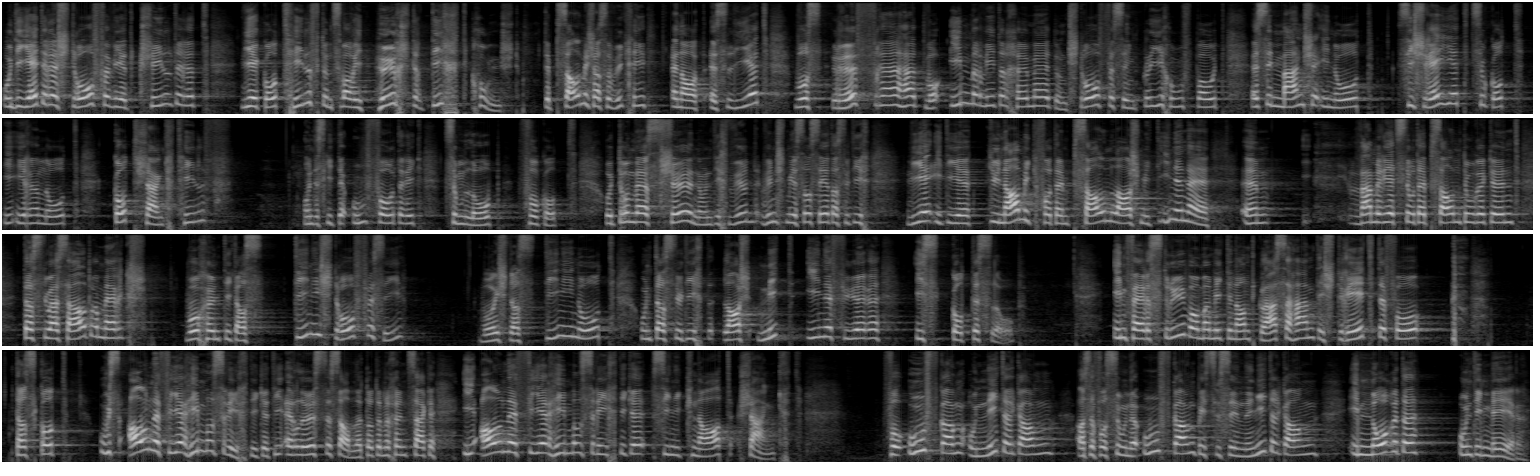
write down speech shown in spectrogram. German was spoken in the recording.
Und in jeder Strophe wird geschildert, wie Gott hilft, und zwar in höchster Dichtkunst. Der Psalm ist also wirklich eine Art ein Lied, es Refrain hat, wo immer wieder kommen und die Strophen sind gleich aufgebaut. Es sind Menschen in Not. Sie schreien zu Gott in ihrer Not. Gott schenkt Hilfe und es gibt eine Aufforderung zum Lob von Gott. Und darum wäre es schön und ich wünsche mir so sehr, dass du dich wie in die Dynamik von dem Psalm lässt, mit reinnehmen. Ähm, wenn wir jetzt durch den Psalm durchgehen, dass du auch selber merkst, wo könnte das deine Strophe sein, wo ist das deine Not und dass du dich lässt mit hineinführen ins Gotteslob. Im Vers 3, wo wir miteinander gelesen haben, ist die Rede davon, dass Gott aus allen vier Himmelsrichtungen die Erlösten sammelt. Oder wir können sagen, in allen vier Himmelsrichtungen seine Gnade schenkt. Von Aufgang und Niedergang, also von Sonnenaufgang bis zu Sonnenniedergang, im Norden und im Meer.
